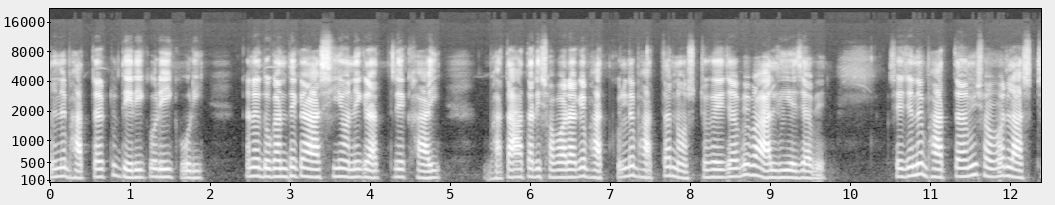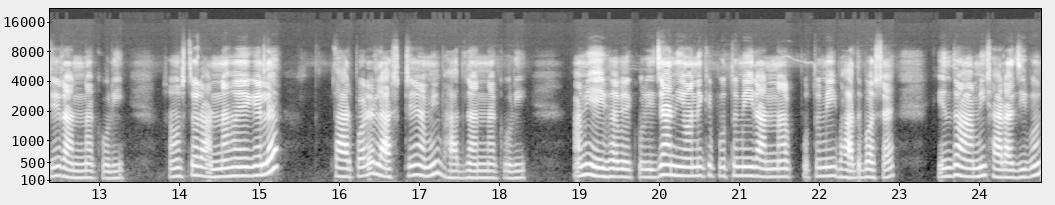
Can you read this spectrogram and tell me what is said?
মানে ভাতটা একটু দেরি করেই করি। কেন? দোকান থেকে আসি, অনেক রাত্রে খাই। তাড়াতাড়ি সবার আগে ভাত করলে ভাতটা নষ্ট হয়ে যাবে বা আলিয়ে যাবে। সেই জন্য ভাতটা আমি সবার লাস্টে রান্না করি। সমস্ত রান্না হয়ে গেলে তারপরে লাস্টে আমি ভাত রান্না করি। আমি এইভাবে করি। জানি অনেকে প্রথমেই রান্না, প্রথমেই ভাত বসায়, কিন্তু আমি সারা জীবন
